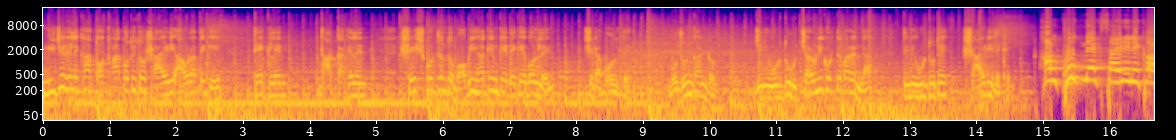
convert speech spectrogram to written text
নিজের লেখা তথাকথিত শায়েরি আওড়াতে গিয়ে ঠেকলেন ধাক্কা খেলেন শেষ পর্যন্ত ববি হাকিমকে ডেকে বললেন সেটা বলতে বুঝুন কাণ্ড যিনি উর্দু উচ্চারণই করতে পারেন না তিনি উর্দুতে শায়েরি লেখেন हम खुद ने एक शायरी लिखा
